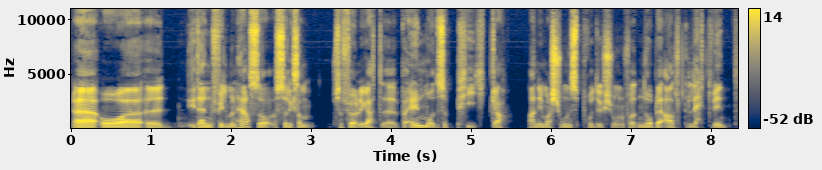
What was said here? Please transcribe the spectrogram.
Uh, og uh, i den filmen her så, så liksom så føler jeg at på en måte så pika animasjonsproduksjonen, for nå ble alt lettvint.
